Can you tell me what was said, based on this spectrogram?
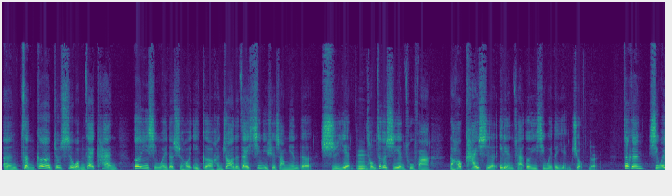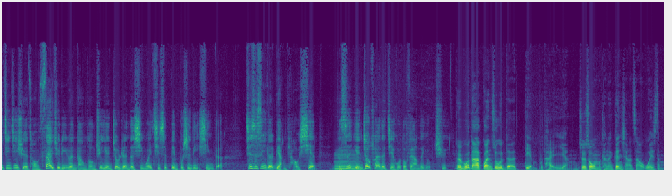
嗯，整个就是我们在看恶意行为的时候，一个很重要的在心理学上面的实验。嗯，从这个实验出发。然后开始了一连串恶意行为的研究。对，这跟行为经济学从赛局理论当中去研究人的行为，其实并不是理性的，其实是一个两条线。可是研究出来的结果都非常的有趣。嗯、对，不过大家关注的点不太一样，就是说我们可能更想要知道为什么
